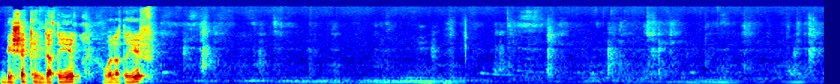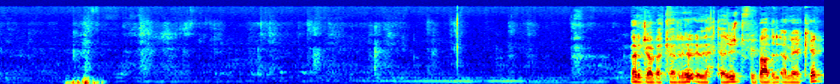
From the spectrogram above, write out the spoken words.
بشكل دقيق ولطيف. برجع بكرر إذا احتجت في بعض الأماكن.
